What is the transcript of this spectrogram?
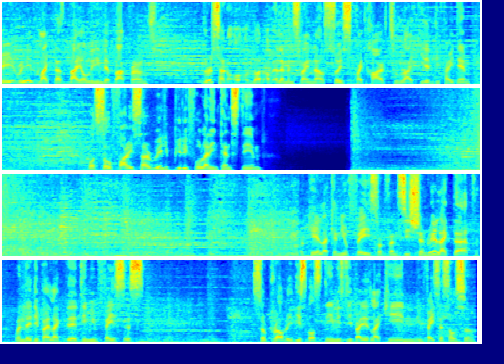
Okay, really like that violin in the background. There's a lot of elements right now, so it's quite hard to like identify them. But so far it's a really beautiful and intense theme. Okay, like a new phase or transition, really like that, when they divide like the team in phases. So probably this boss team is divided like in, in phases also.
